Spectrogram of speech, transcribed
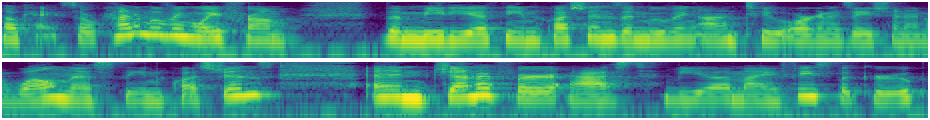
Okay, so we're kind of moving away from the media themed questions and moving on to organization and wellness themed questions. And Jennifer asked via my Facebook group,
